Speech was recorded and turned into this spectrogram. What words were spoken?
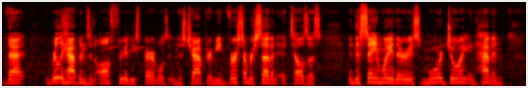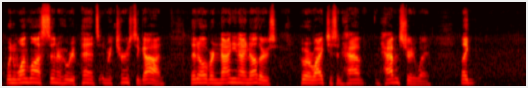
that really happens in all three of these parables in this chapter. I mean, verse number seven, it tells us, in the same way, there is more joy in heaven when one lost sinner who repents and returns to God than over 99 others who are righteous and have and haven't strayed away. Like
